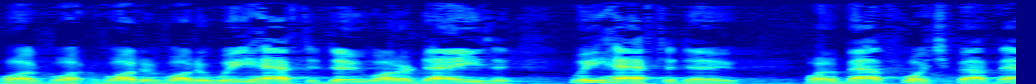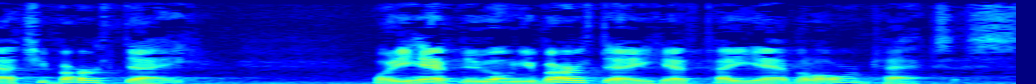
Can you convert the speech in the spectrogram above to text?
What what what what do we have to do? What are days that we have to do? What about what about, about your birthday? What do you have to do on your birthday? You have to pay your ad valorem taxes.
